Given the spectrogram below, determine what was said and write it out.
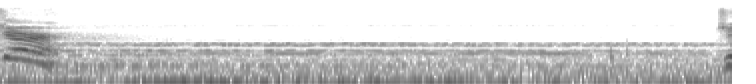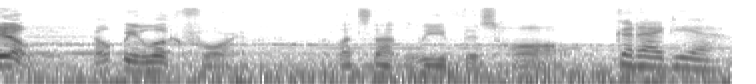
Wesker! Jill, help me look for him. But let's not leave this hall. Good idea.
